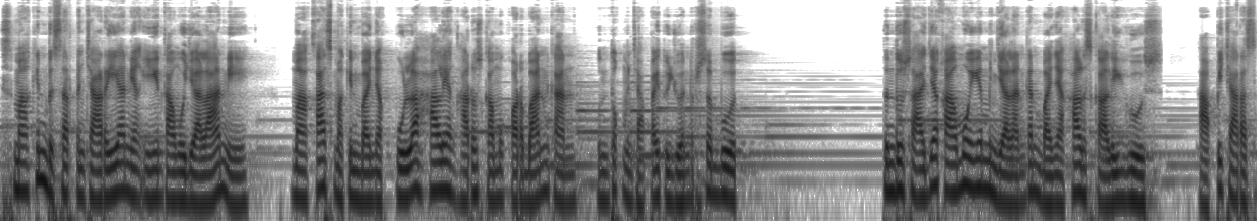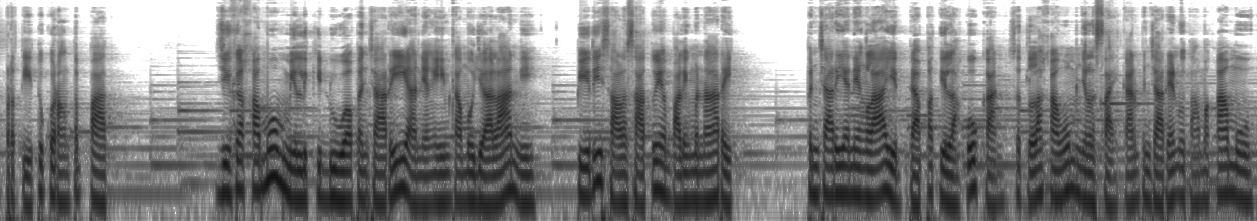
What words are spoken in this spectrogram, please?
Semakin besar pencarian yang ingin kamu jalani, maka semakin banyak pula hal yang harus kamu korbankan untuk mencapai tujuan tersebut. Tentu saja kamu ingin menjalankan banyak hal sekaligus, tapi cara seperti itu kurang tepat. Jika kamu memiliki dua pencarian yang ingin kamu jalani, pilih salah satu yang paling menarik. Pencarian yang lain dapat dilakukan setelah kamu menyelesaikan pencarian utama kamu.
